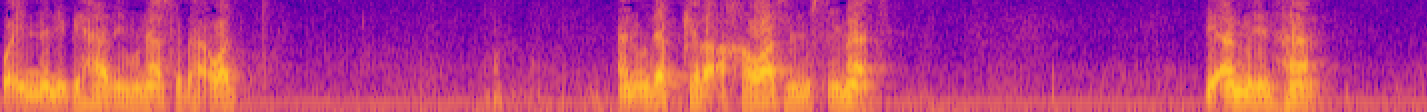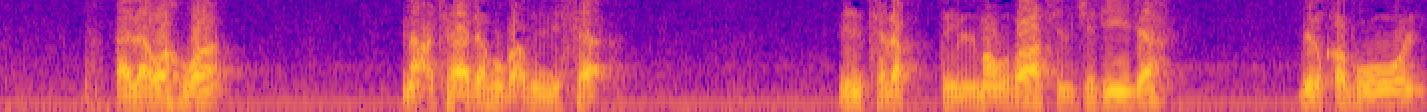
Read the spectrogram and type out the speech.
وإنني بهذه المناسبة أود أن أذكر أخواتي المسلمات بأمر هام ألا وهو ما اعتاده بعض النساء من تلقي الموضات الجديدة بالقبول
